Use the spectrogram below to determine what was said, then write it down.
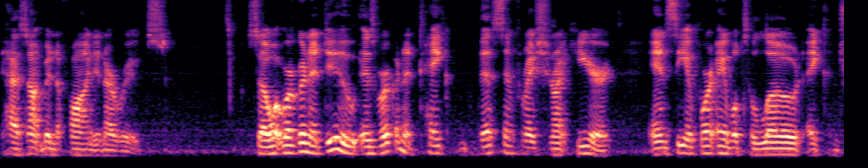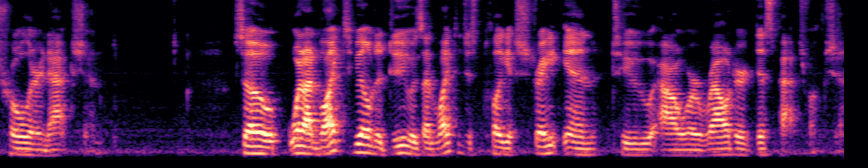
has not been defined in our routes. So what we're going to do is we're going to take this information right here and see if we're able to load a controller in action. So what I'd like to be able to do is I'd like to just plug it straight in to our router dispatch function.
